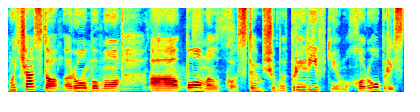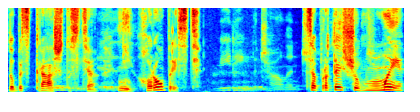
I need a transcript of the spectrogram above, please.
Ми часто робимо а, помилку з тим, що ми прирівнюємо хоробрість до безстрашності. Ні, хоробрість це про те, що ми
